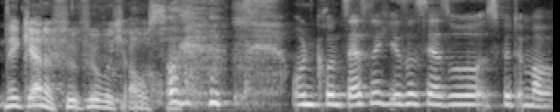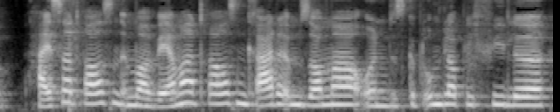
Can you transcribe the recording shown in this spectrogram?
Nee, gerne, führe führ ruhig aus. Okay. Und grundsätzlich ist es ja so, es wird immer heißer draußen, immer wärmer draußen, gerade im Sommer. Und es gibt unglaublich viele,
